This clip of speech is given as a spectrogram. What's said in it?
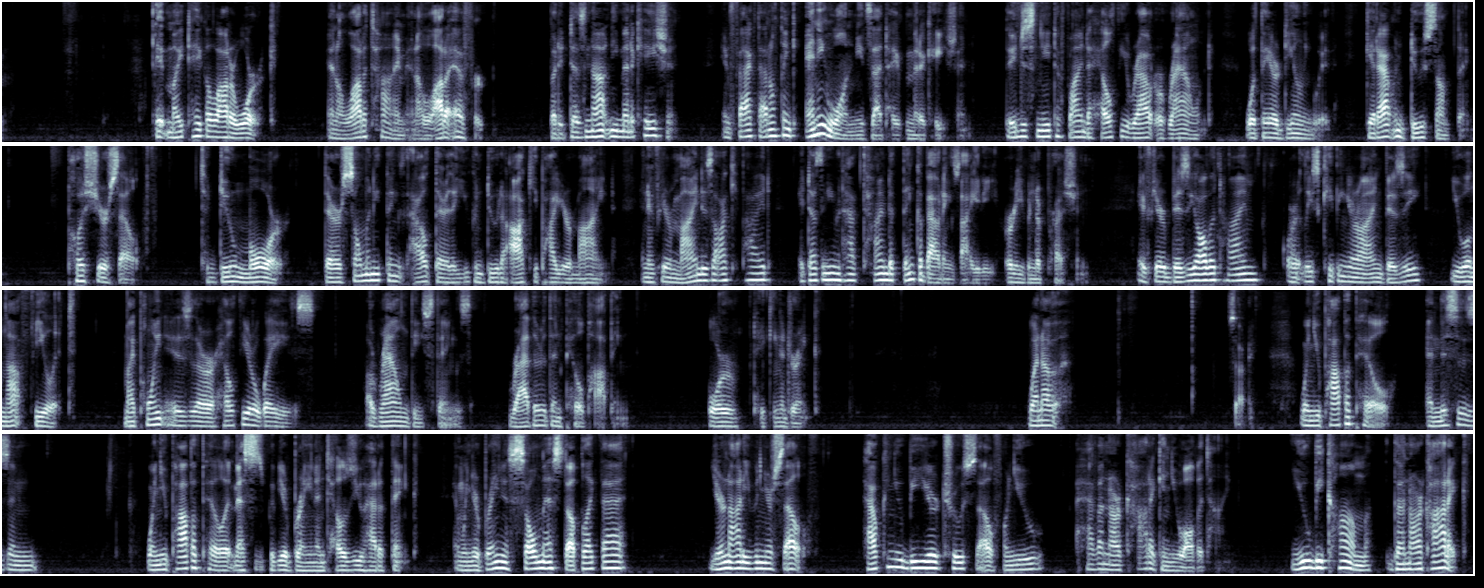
It might take a lot of work and a lot of time and a lot of effort, but it does not need medication. In fact, I don't think anyone needs that type of medication. They just need to find a healthy route around what they are dealing with. Get out and do something. Push yourself to do more. There are so many things out there that you can do to occupy your mind. And if your mind is occupied, it doesn't even have time to think about anxiety or even depression. If you're busy all the time, or at least keeping your mind busy, you will not feel it. My point is there are healthier ways around these things rather than pill popping or taking a drink. When a sorry, when you pop a pill, and this is in when you pop a pill, it messes with your brain and tells you how to think. And when your brain is so messed up like that, you're not even yourself. How can you be your true self when you have a narcotic in you all the time? You become the narcotic.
